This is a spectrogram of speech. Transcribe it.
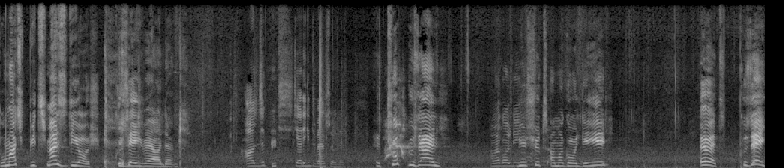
Bu maç bitmez diyor Kuzey ve Adem. Azıcık geri gitti ben söyledim. Evet, çok güzel Ama gol değil. bir şut ama gol değil. Evet. Kuzey.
